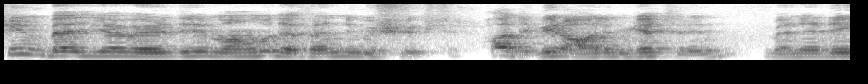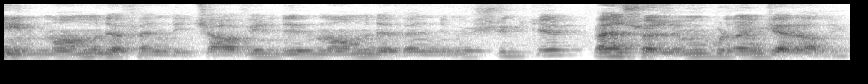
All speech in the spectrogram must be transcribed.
Kim belge verdi? Mahmud Efendi müşriktir. Hadi bir alim getirin. Bana deyin Mahmud Efendi kafirdir, Mahmud Efendi müşriktir. Ben sözümü buradan geri alayım.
